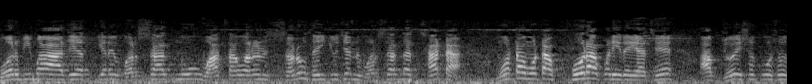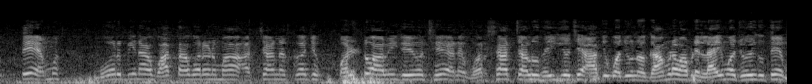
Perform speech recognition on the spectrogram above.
મોરબીમાં આજે અત્યારે વરસાદનું વાતાવરણ શરૂ થઈ ગયું છે અને વરસાદના છાંટા મોટા મોટા ફોરા પડી રહ્યા છે. આપ જોઈ શકો છો તેમ મોરબીના વાતાવરણમાં અચાનક જ પલટો આવી ગયો છે અને વરસાદ ચાલુ થઈ ગયો છે. આજુબાજુના ગામડામાં આપણે લાઈવમાં જોયું હતું તેમ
